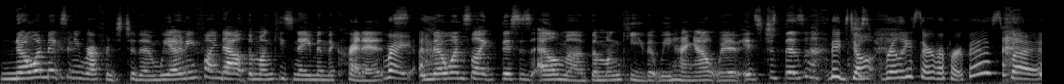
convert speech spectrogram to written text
no one makes any reference to them. We only find out the monkey's name in the credits. Right. No one's like, "This is Elmer, the monkey that we hang out with." It's just there's. They don't really serve a purpose, but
